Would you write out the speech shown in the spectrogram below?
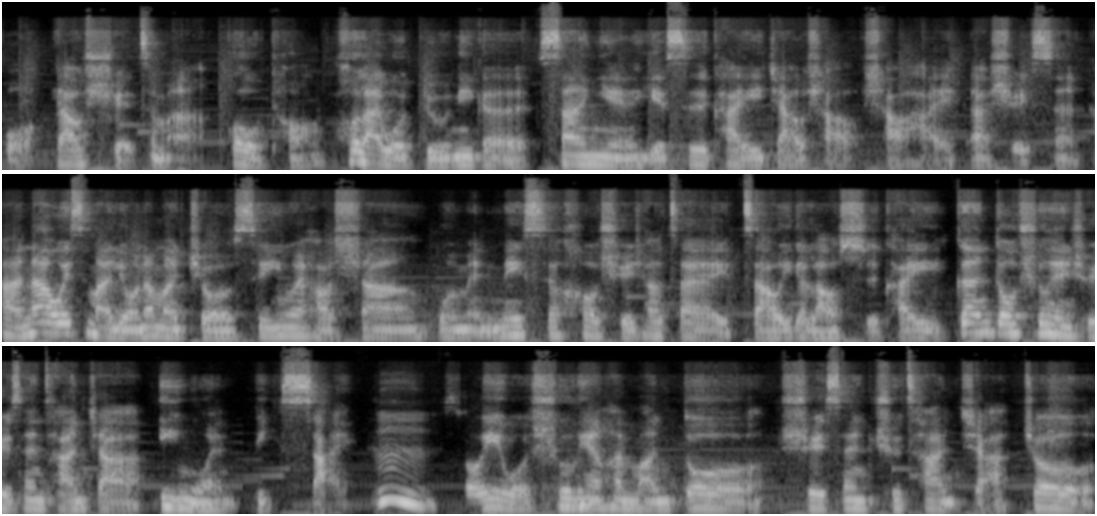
播，要学怎么沟通。后来我读那个三年，也是可以教小小孩啊学生啊。那为什么留那么久？是因为好像我们那时候学校在。找一个老师可以更多训练学生参加英文比赛，嗯，所以我训练还蛮多学生去参加，就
